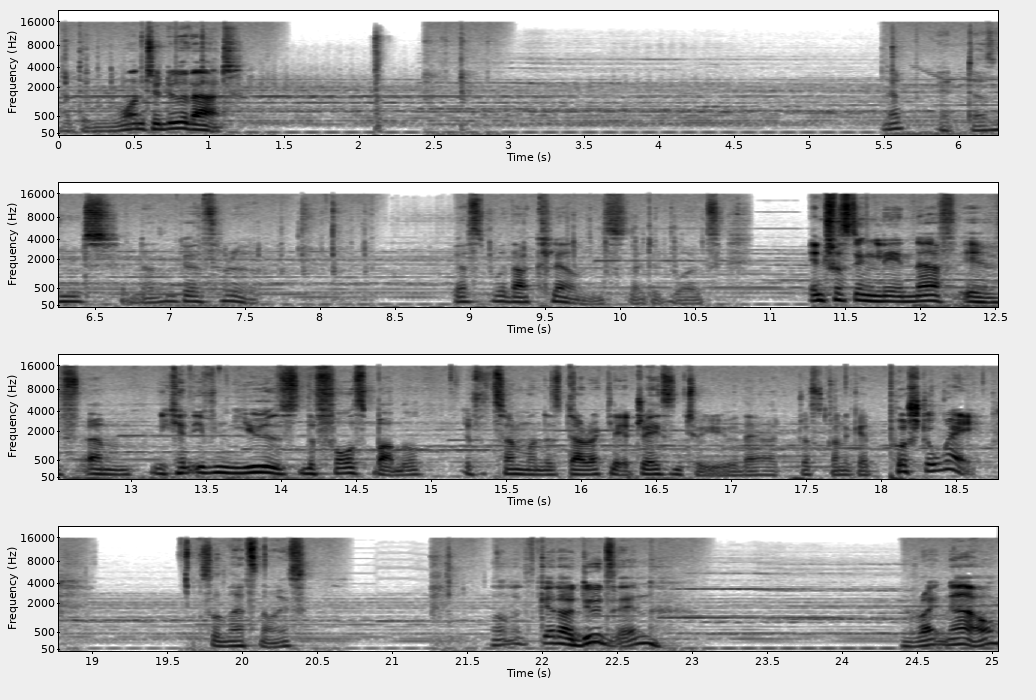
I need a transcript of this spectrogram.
I didn't want to do that. Nope, it doesn't it doesn't go through. Just with our clones that it works. Interestingly enough, if um, you can even use the force bubble if someone is directly adjacent to you, they're just gonna get pushed away. So that's nice. Well, let's get our dudes in. right now,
